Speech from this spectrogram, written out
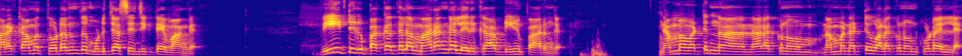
மறக்காமல் தொடர்ந்து முடிஞ்சால் செஞ்சுக்கிட்டே வாங்க. வீட்டுக்கு பக்கத்தில் மரங்கள் இருக்கா அப்படின்னு பாருங்கள் நம்ம மட்டும் ந நடக்கணும் நம்ம நட்டு வளர்க்கணும்னு கூட இல்லை.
